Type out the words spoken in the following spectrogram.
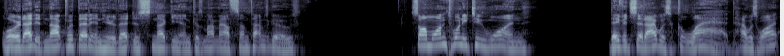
Lord, I did not put that in here. That just snuck in because my mouth sometimes goes. Psalm 122 1, David said, I was glad. I was what?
